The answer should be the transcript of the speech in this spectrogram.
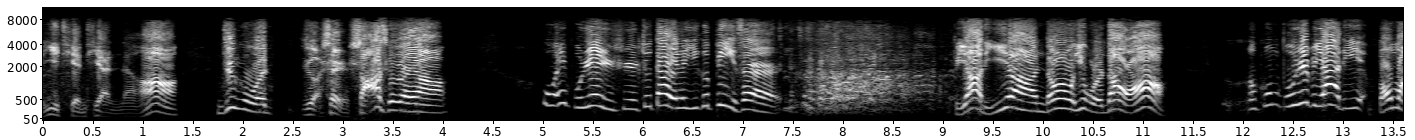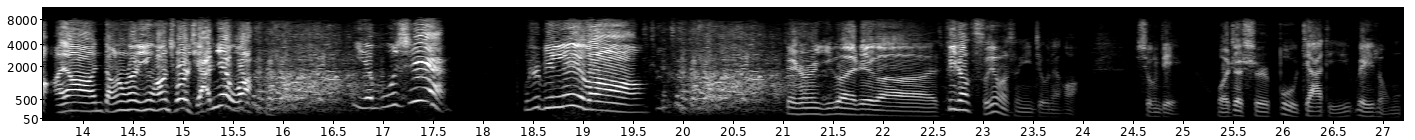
这一天天的啊，你净给我惹事儿，啥车呀？我也不认识，就带了一个 B 字儿，比亚迪呀。你等会儿，我一会儿到啊。老公不是比亚迪，宝马呀！你等着我上银行取点钱去。我 也不是，不是宾利吧？这时候一个这个非常磁性的声音接过电话：“兄弟，我这是布加迪威龙。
